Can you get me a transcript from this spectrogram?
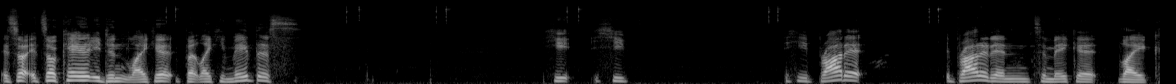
it's it's okay that you didn't like it, but like he made this. He he. He brought it, brought it in to make it like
